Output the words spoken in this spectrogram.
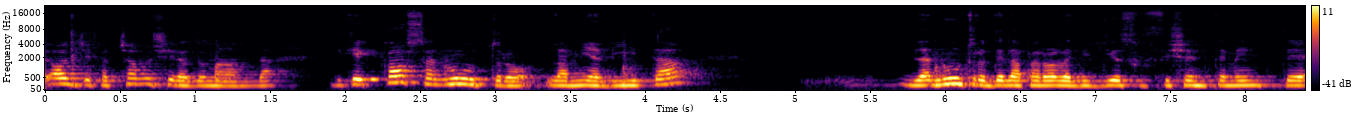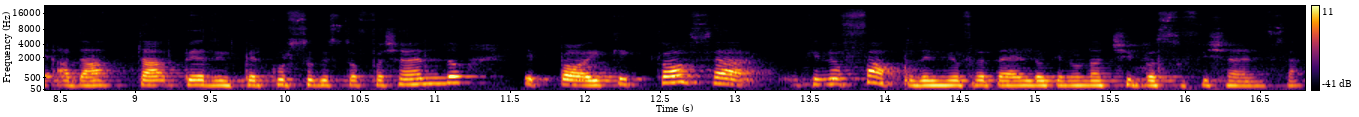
oggi facciamoci la domanda di che cosa nutro la mia vita, la nutro della parola di Dio sufficientemente adatta per il percorso che sto facendo e poi che cosa che ne ho fatto del mio fratello che non ha cibo a sufficienza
